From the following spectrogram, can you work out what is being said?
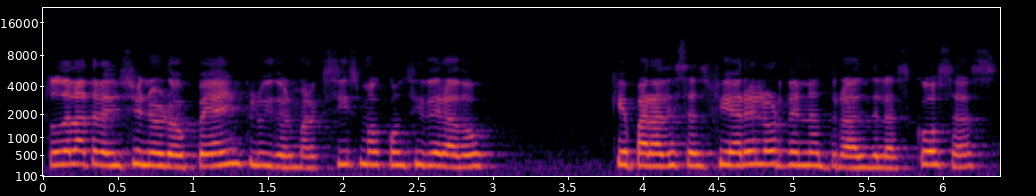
Toda la tradición europea, incluido el marxismo, ha considerado que para desafiar el orden natural de las cosas,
